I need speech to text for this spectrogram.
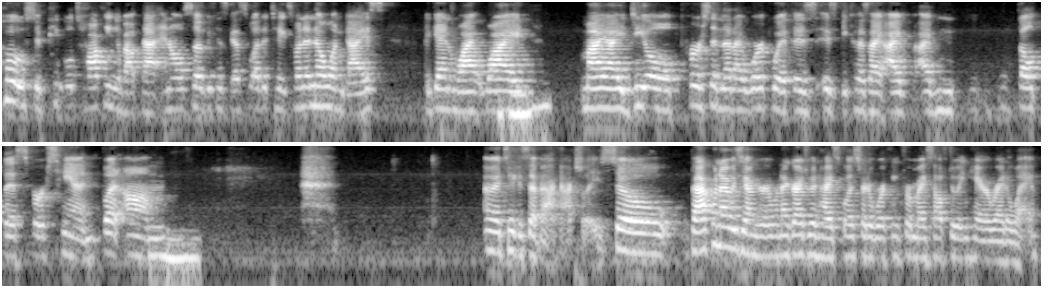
posts of people talking about that, and also because guess what, it takes one to know one, guys. Again, why why mm-hmm. My ideal person that I work with is is because I I've, I've felt this firsthand. But um, I'm going to take a step back actually. So, back when I was younger, when I graduated high school, I started working for myself doing hair right away.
